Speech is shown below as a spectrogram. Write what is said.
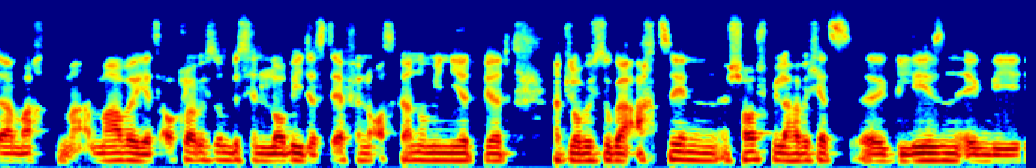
da macht Marvel jetzt auch, glaube ich, so ein bisschen Lobby, dass der für einen Oscar nominiert wird. Hat, glaube ich, sogar 18 Schauspieler, habe ich jetzt äh, gelesen, irgendwie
